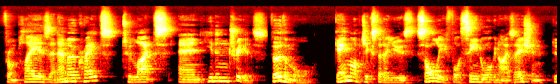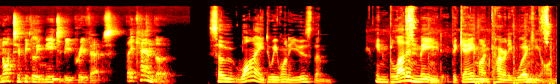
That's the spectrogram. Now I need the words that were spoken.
from players and ammo crates to lights and hidden triggers. Furthermore, game objects that are used solely for scene organization do not typically need to be prefabs. They can though. So why do we want to use them? In Blood and Mead, the game I'm currently working on,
